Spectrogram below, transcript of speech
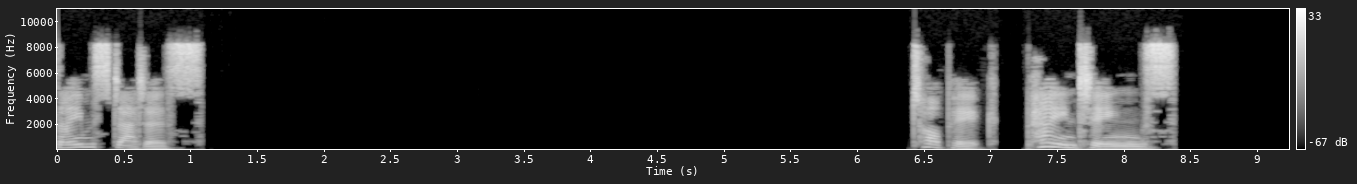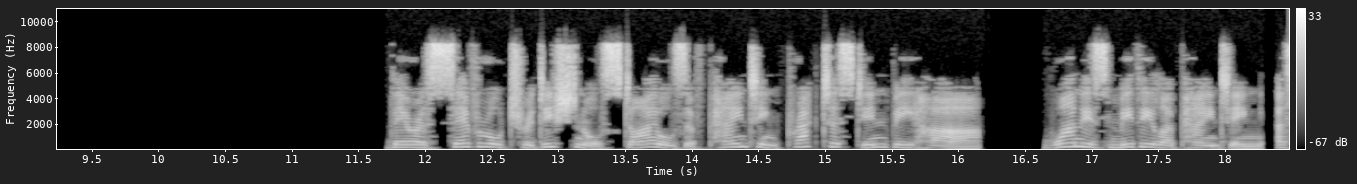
same status. Topic: Paintings. There are several traditional styles of painting practiced in Bihar. One is Mithila painting, a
